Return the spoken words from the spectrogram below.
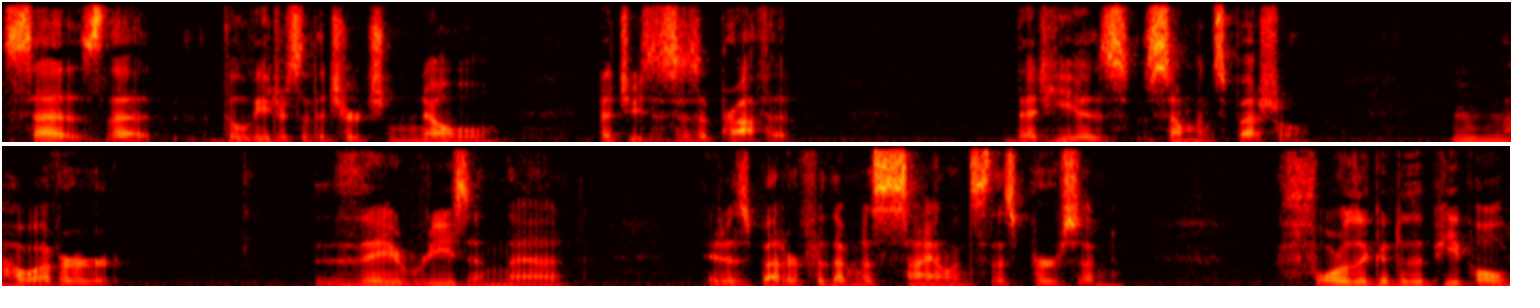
says that the leaders of the church know that jesus is a prophet that he is someone special Mm-hmm. However, they reason that it is better for them to silence this person for the good of the people,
